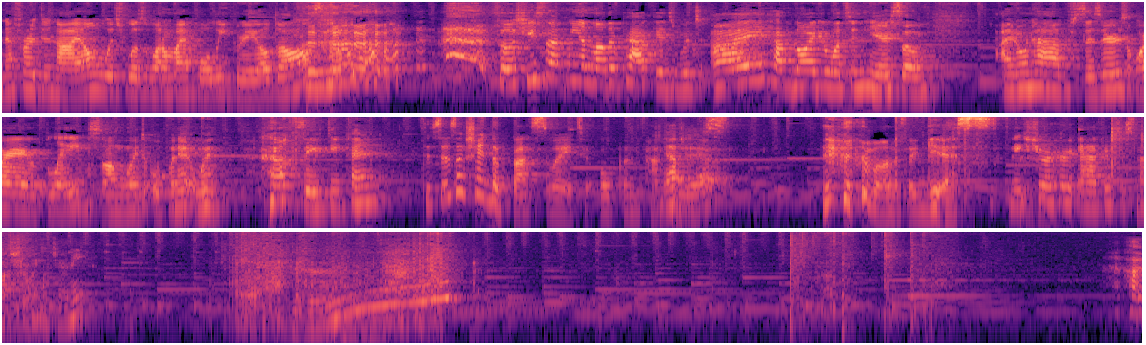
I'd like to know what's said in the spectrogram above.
Nephra Denial, which was one of my Holy Grail dolls. so she sent me another package, which I have no idea what's in here. So I don't have scissors or blades, so I'm going to open it with a safety pin. This is actually the best way to open packages. Yeah. Mom's like, yes. Make sure her address is not showing, Jenny. I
